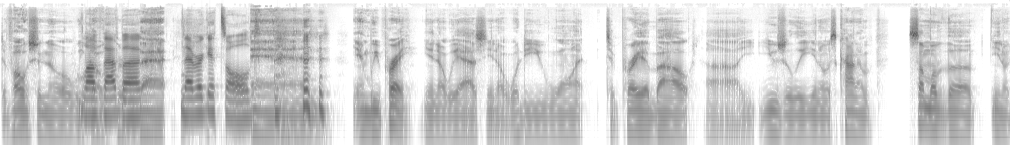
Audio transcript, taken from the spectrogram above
devotional. We Love go that book. that. never gets old and and we pray. You know, we ask, you know, what do you want to pray about? Uh, usually, you know, it's kind of some of the, you know,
